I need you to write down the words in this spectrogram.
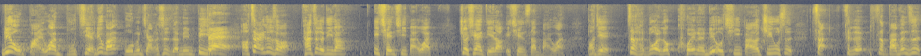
六百万不见，六百万我们讲的是人民币哦。对。好，再来就是什么？它这个地方一千七百万，就现在跌到一千三百万。宝姐，这很多人都亏了六七百万，几乎是在这个这百分之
